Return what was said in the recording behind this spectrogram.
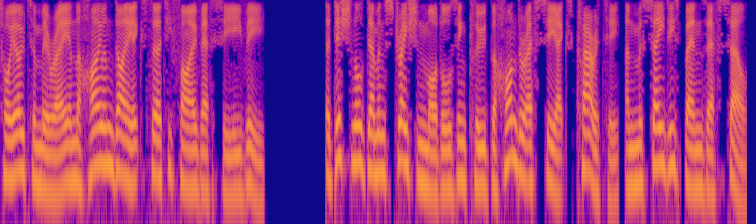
Toyota Mirai and the Hyundai X35 FCEV. Additional demonstration models include the Honda FCX Clarity, and Mercedes-Benz F-Cell.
